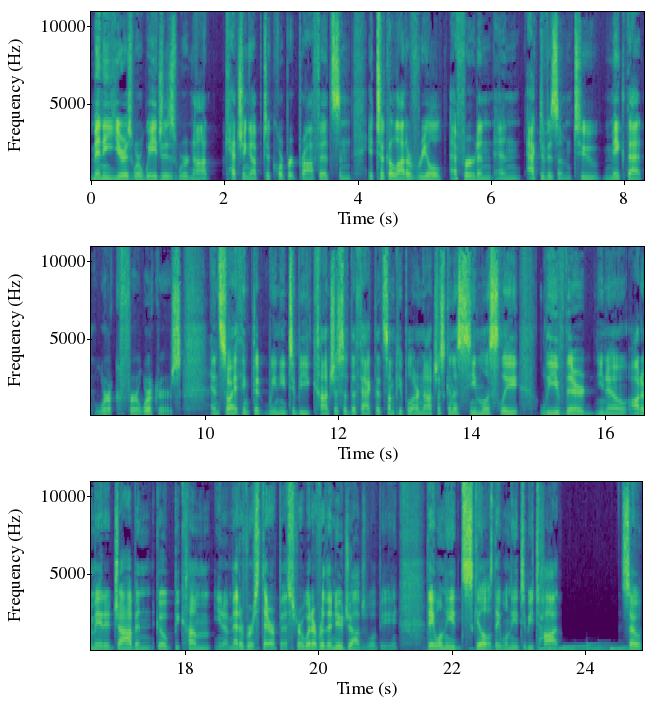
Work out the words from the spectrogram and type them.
many years where wages were not catching up to corporate profits. And it took a lot of real effort and, and activism to make that work for workers. And so I think that we need to be conscious of the fact that some people are not just going to seamlessly leave their, you know, automated job and go become, you know, metaverse therapist or whatever the new jobs will be. They will need skills. They will need to be taught. So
